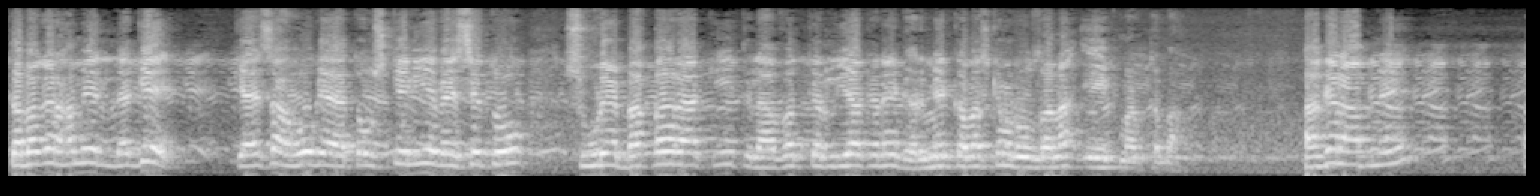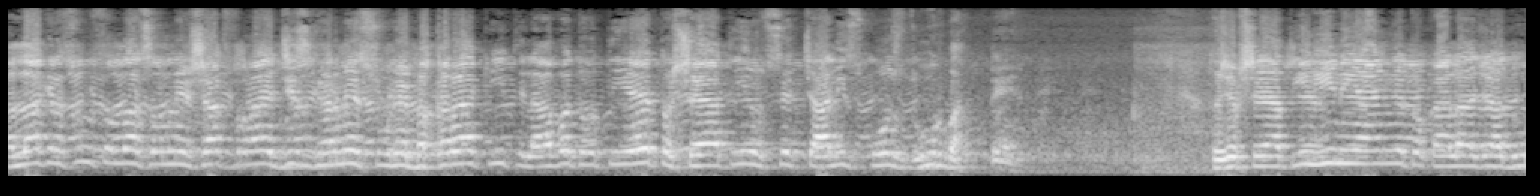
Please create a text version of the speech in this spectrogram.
تب اگر ہمیں لگے کہ ایسا ہو گیا تو اس کے لیے ویسے تو سورہ بقرہ کی تلاوت کر لیا کریں۔ گھر میں کم از کم روزانہ ایک مرتبہ۔ اگر آپ نے اللہ کے رسول صلی اللہ علیہ وسلم نے ارشاد فرمایا، جس گھر میں سورہ بقرہ کی تلاوت ہوتی ہے، تو شیاطین اس سے چالیس کوس دور بھگتے ہیں۔ تو جب شیاطین ہی نہیں آئیں گے تو کالا جادو،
